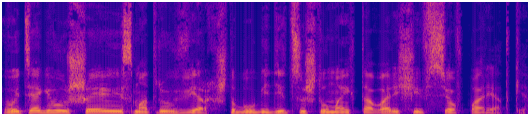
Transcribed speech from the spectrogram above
вытягиваю шею и смотрю вверх, чтобы убедиться, что у моих товарищей все в порядке.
